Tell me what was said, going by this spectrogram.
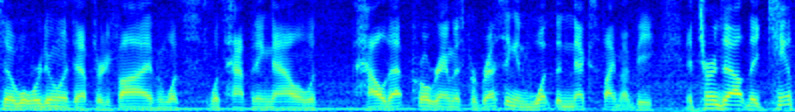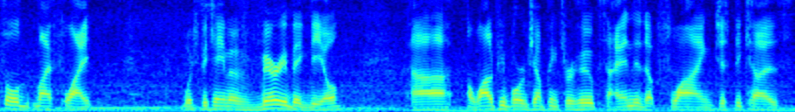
to what we're doing with the F-35 and what's what's happening now with how that program is progressing and what the next fight might be. It turns out they canceled my flight, which became a very big deal. Uh, a lot of people were jumping through hoops. I ended up flying just because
